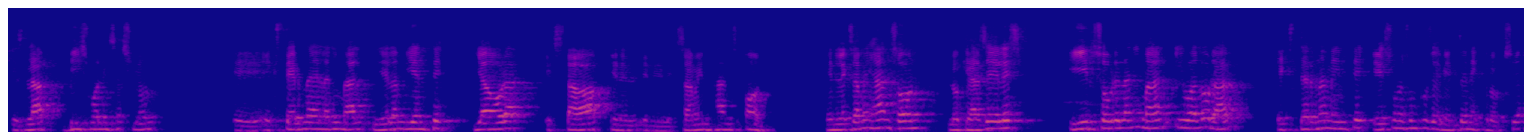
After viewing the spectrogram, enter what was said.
que es la visualización eh, externa del animal y del ambiente, y ahora estaba en el, en el examen hands-on. En el examen hands-on, lo que hace él es ir sobre el animal y valorar externamente, eso no es un procedimiento de necropsia,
